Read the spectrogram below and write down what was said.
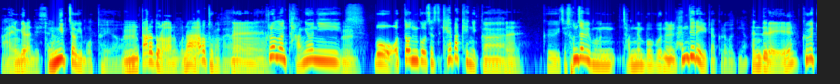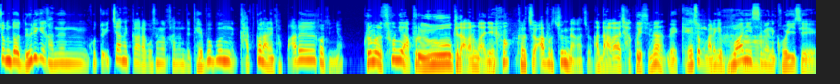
아, 연결 안 돼 있어요. 독립적인 모터예요. 음, 따로 돌아가는구나. 따로 돌아가요. 네. 그러면 당연히 음. 뭐 어떤 곳에서 케바케니까 네. 그 이제 손잡이 부분 잡는 부분을 handrail이라 그러거든요. handrail. 그게 좀 더 느리게 가는 곳도 있지 않을까라고 생각하는데 대부분 같거나 아니면 더 빠르거든요. 그러면 손이 앞으로 이렇게 나가는 거 아니에요? 그렇죠. 앞으로 쭉 나가죠. 아, 나가 잡고 있으면? 네, 계속 만약에 무한히 아. 있으면 거의 이제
